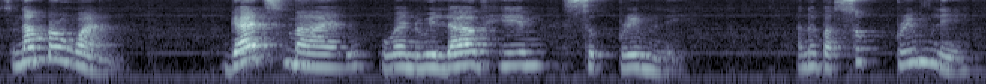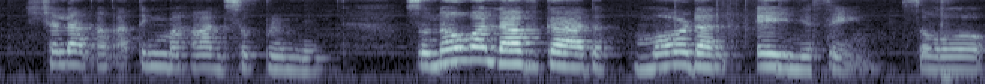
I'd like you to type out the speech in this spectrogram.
So number one, God smile when we love Him supremely ano ba, supremely. Siya lang ang ating mahal supremely. So, Noah loved God more than anything. So,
